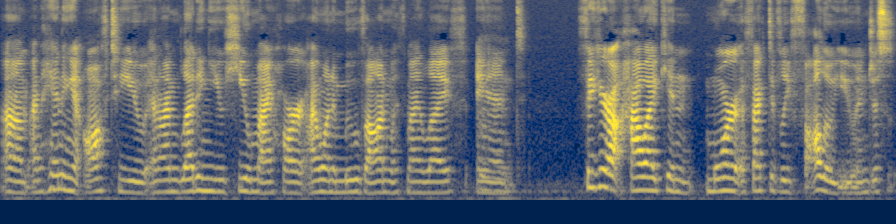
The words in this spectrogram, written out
Um, I'm handing it off to you, and I'm letting you heal my heart. I want to move on with my life and figure out how I can more effectively follow you and just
